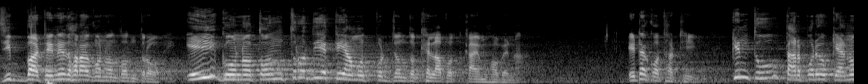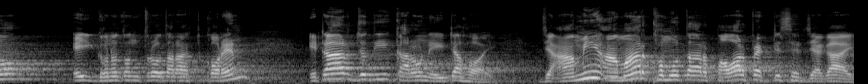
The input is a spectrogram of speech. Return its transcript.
জিব্বা টেনে ধরা গণতন্ত্র। এই গণতন্ত্র দিয়ে কেয়ামত পর্যন্ত খেলাফত কায়েম হবে না। এটা কথা ঠিক। কিন্তু তারপরেও কেন এই গণতন্ত্র তারা করেন? এটার যদি কারণ এইটা হয় যে আমি আমার ক্ষমতার পাওয়ার প্র্যাকটিসের জায়গায়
